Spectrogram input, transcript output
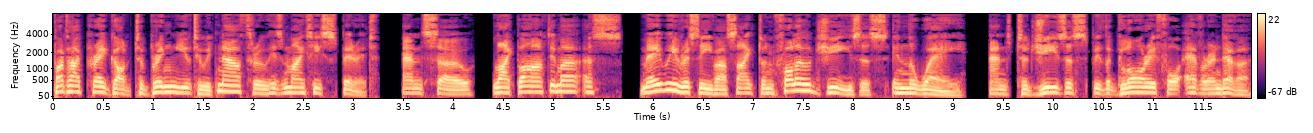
but I pray God to bring you to it now through His mighty Spirit, and so, like Bartimaeus, may we receive our sight and follow Jesus in the way, and to Jesus be the glory for ever and ever.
